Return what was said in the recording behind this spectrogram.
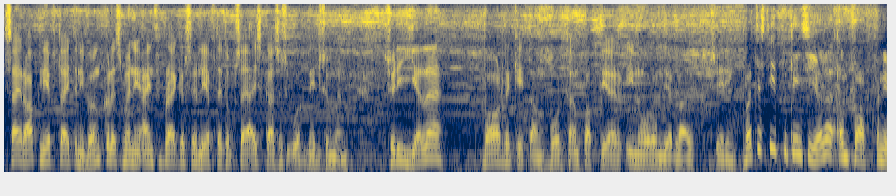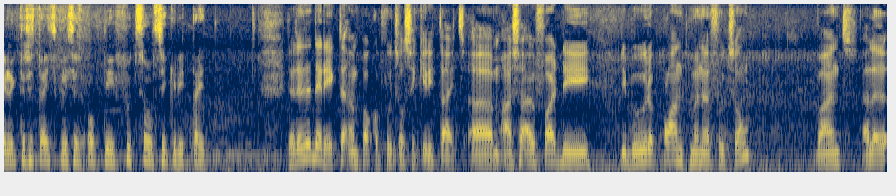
Sy rakleeftyd in die winkel is min en die eindverbruiker se leeftyd op sy yskas is ook net so min. So die hele waardeketting word geïmpakteer enorm deur load shedding. Wat is die potensiële impak van die elektrisiteitskrisis op die voedselsekuriteit? Dit het 'n direkte impak op voedselsekuriteit. Ehm um, as 'n ou vat die die boere plant minder voedsel want hulle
